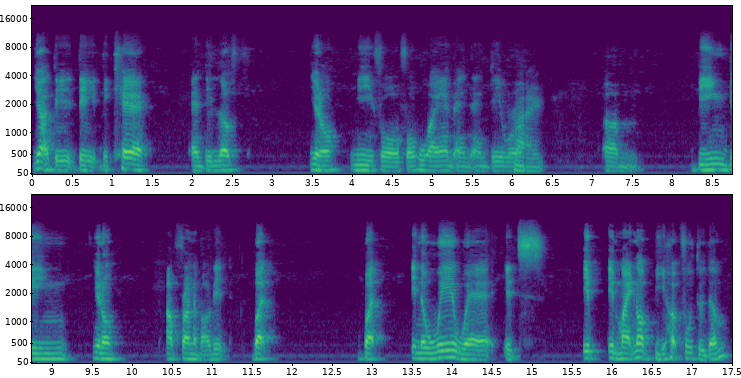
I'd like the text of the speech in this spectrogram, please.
yeah they they they care and they love you know me for for who I am and and they were right. um, being being you know upfront about it but but in a way where it's it, it might not be hurtful to them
